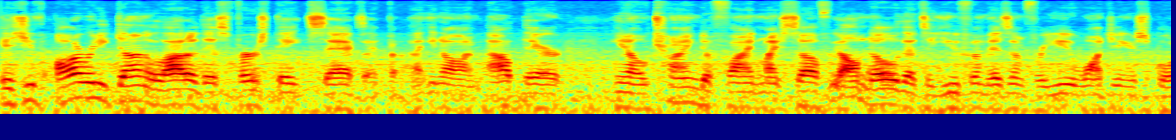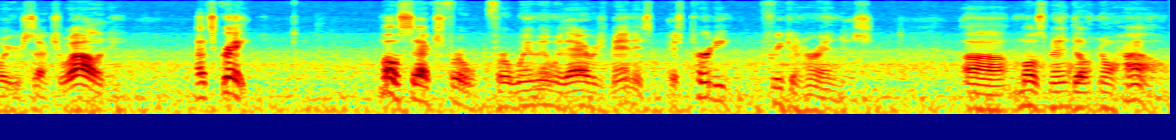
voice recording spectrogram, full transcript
is you've already done a lot of this first date sex. I, you know, I'm out there you know, trying to find myself. We all know that's a euphemism for you wanting to explore your sexuality. That's great. Most sex for, for women with average men is, is pretty freaking horrendous. Uh, most men don't know how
